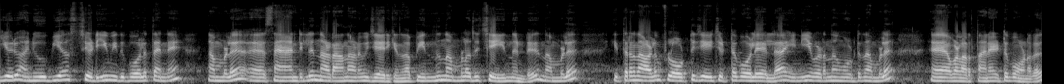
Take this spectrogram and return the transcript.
ഈ ഒരു അനൂബിയാസ് ചെടിയും ഇതുപോലെ തന്നെ നമ്മൾ സാൻഡിൽ നടാമെന്നാണ് വിചാരിക്കുന്നത്. അപ്പോൾ ഇന്ന് നമ്മളത് ചെയ്യുന്നുണ്ട്. നമ്മൾ ഇത്ര നാളും ഫ്ലോട്ട് ചെയ്യിച്ചിട്ട പോലെയല്ല ഇനി ഇവിടെ നിന്ന് അങ്ങോട്ട് നമ്മൾ വളർത്താനായിട്ട് പോണത്.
